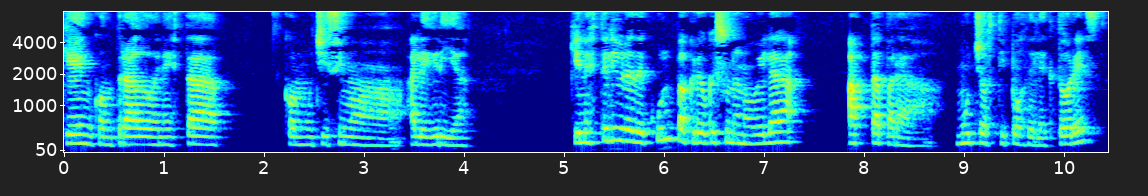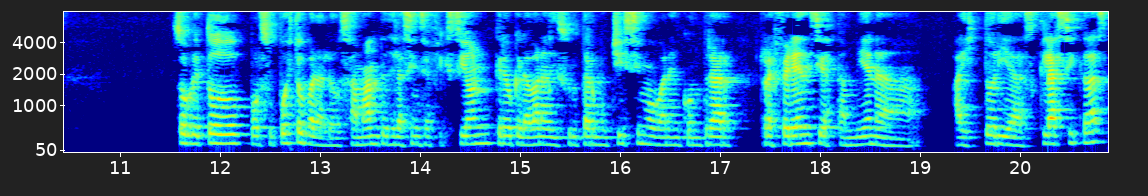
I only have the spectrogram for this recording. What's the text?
he encontrado en esta con muchísima alegría. Quien esté libre de culpa creo que es una novela apta para muchos tipos de lectores, sobre todo, por supuesto, para los amantes de la ciencia ficción, creo que la van a disfrutar muchísimo, van a encontrar referencias también a, historias clásicas.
